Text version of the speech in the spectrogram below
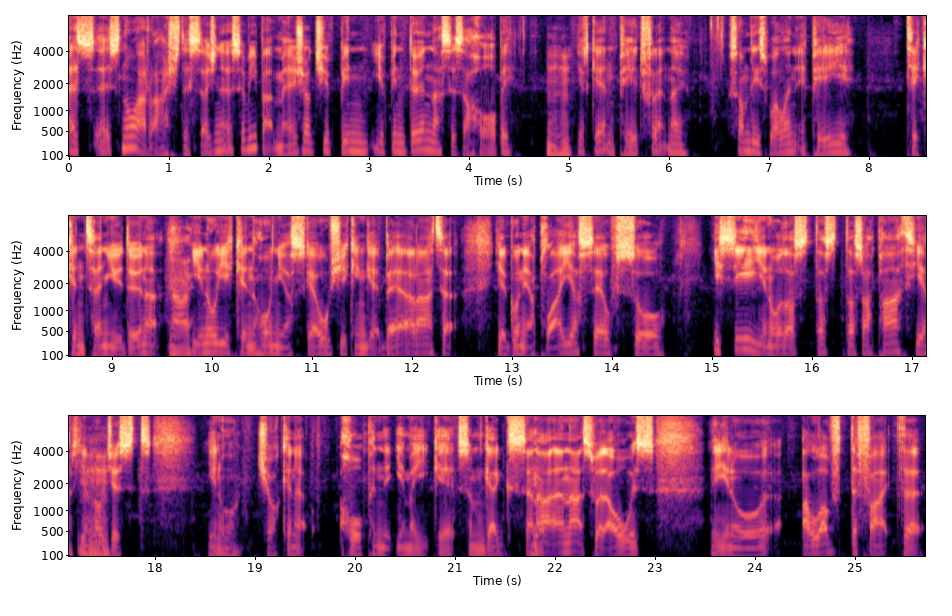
it's it's not a rash decision. It's a wee bit measured. You've been you've been doing this as a hobby. Mm-hmm. You're getting paid for it now. Somebody's willing to pay you to continue doing it. Aye. You know you can hone your skills. You can get better at it. You're going to apply yourself. So you see, you know, there's there's there's a path here. You're Mm-hmm. not just you know chucking it hoping that you might get some gigs and Yep. I, and that's what I always you know I loved the fact that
